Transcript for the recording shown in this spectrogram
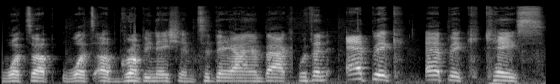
What's up? What's up, Grumpy Nation? Today I am back with an epic, epic case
